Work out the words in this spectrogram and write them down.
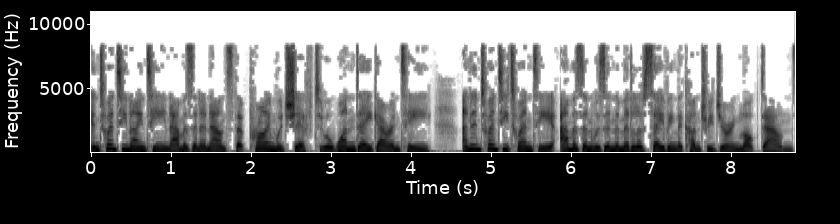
In 2019, Amazon announced that Prime would shift to a one day guarantee, and in 2020, Amazon was in the middle of saving the country during lockdowns.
